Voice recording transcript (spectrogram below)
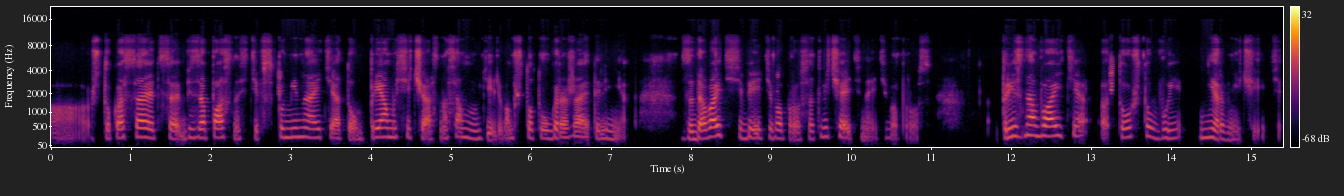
А, что касается безопасности, вспоминайте о том, прямо сейчас, на самом деле, вам что-то угрожает или нет. Задавайте себе эти вопросы, отвечайте на эти вопросы. Признавайте, э, то, что вы нервничаете,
